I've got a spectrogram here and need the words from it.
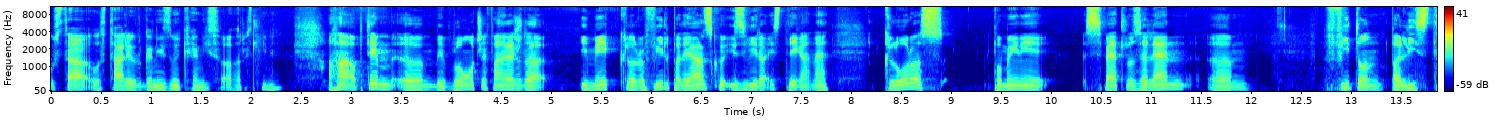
usta, ostali organizmi, ki niso rastline. Aha, ob tem um, bi bilo moče fajn reči, da ime klorofil pa dejansko izvira iz tega. Ne? Kloros pomeni svetlo-zelen, um, fiton pa list.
